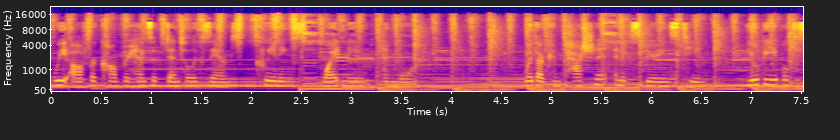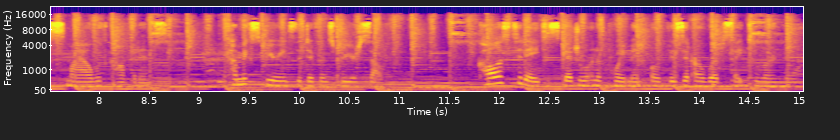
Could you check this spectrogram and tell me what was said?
We offer comprehensive dental exams, cleanings, whitening, and more. With our compassionate and experienced team, you'll be able to smile with confidence. Come experience the difference for yourself. Call us today to schedule an appointment or visit our website to learn more.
